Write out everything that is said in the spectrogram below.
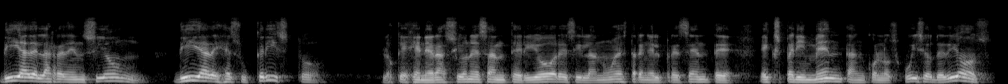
día de la redención, día de Jesucristo. Lo que generaciones anteriores y la nuestra en el presente experimentan con los juicios de Dios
